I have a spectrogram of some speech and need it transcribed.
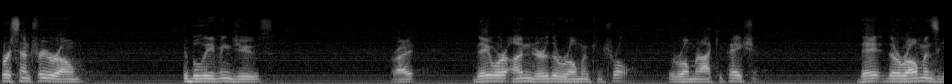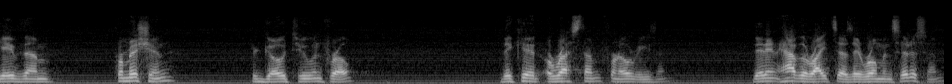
First century Rome, the believing Jews, right? They were under the Roman control, the Roman occupation. They, the Romans gave them permission to go to and fro. They could arrest them for no reason. They didn't have the rights as a Roman citizen.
